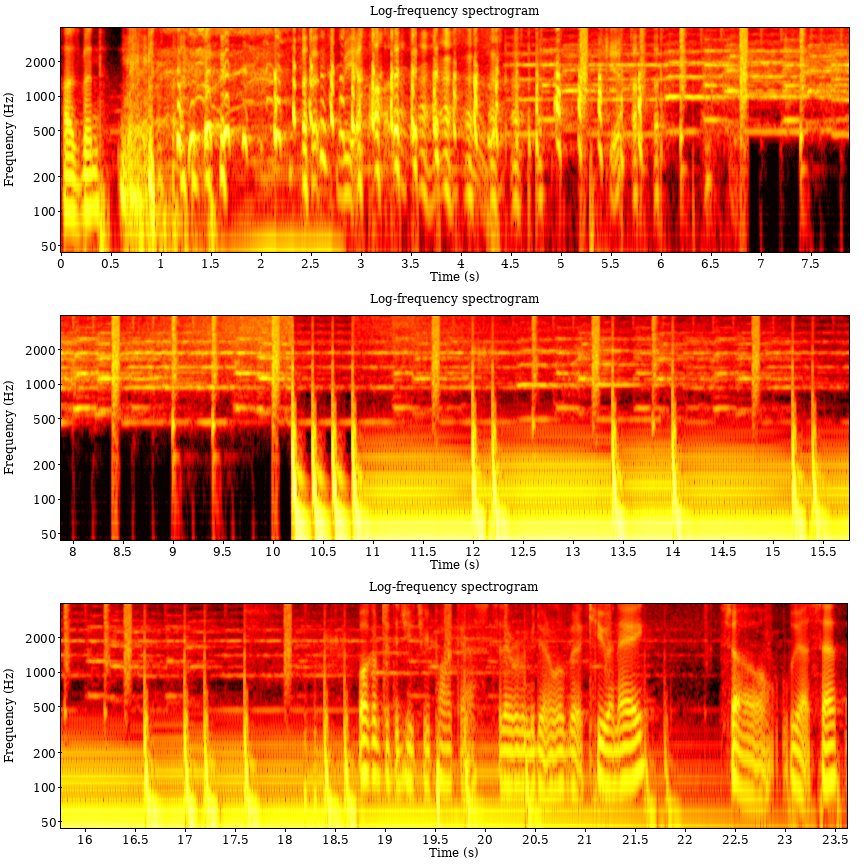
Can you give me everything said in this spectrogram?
husband. Let's be honest. Welcome to the G3 podcast. Today we're going to be doing a little bit of Q&A. So we got Seth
